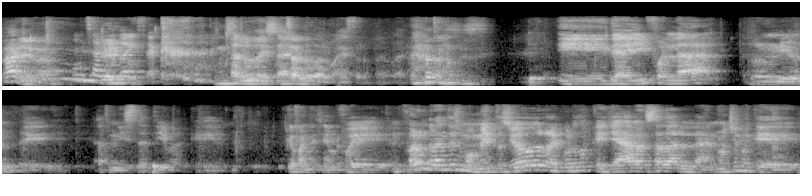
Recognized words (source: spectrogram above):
Ah, no. Un saludo a Isaac. Un saludo a Un Isaac. saludo al maestro. Y de ahí fue la reunión de administrativa que ¿Qué fue en diciembre? fue fueron grandes momentos. Yo recuerdo que ya avanzada la noche porque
